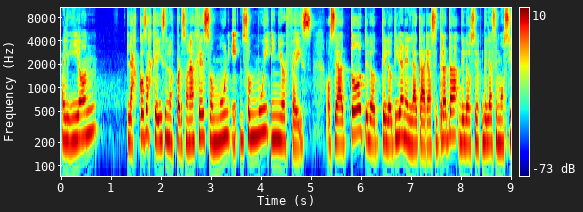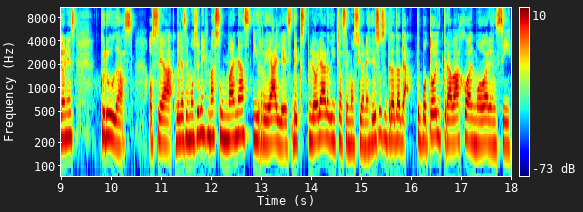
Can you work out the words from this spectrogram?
el guion, las cosas que dicen los personajes son muy, son muy in your face. O sea, todo te lo, te lo tiran en la cara. Se trata de, los, de las emociones crudas. O sea, de las emociones más humanas y reales, de explorar dichas emociones. De eso se trata tipo, todo el trabajo de Almodóvar en sí.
